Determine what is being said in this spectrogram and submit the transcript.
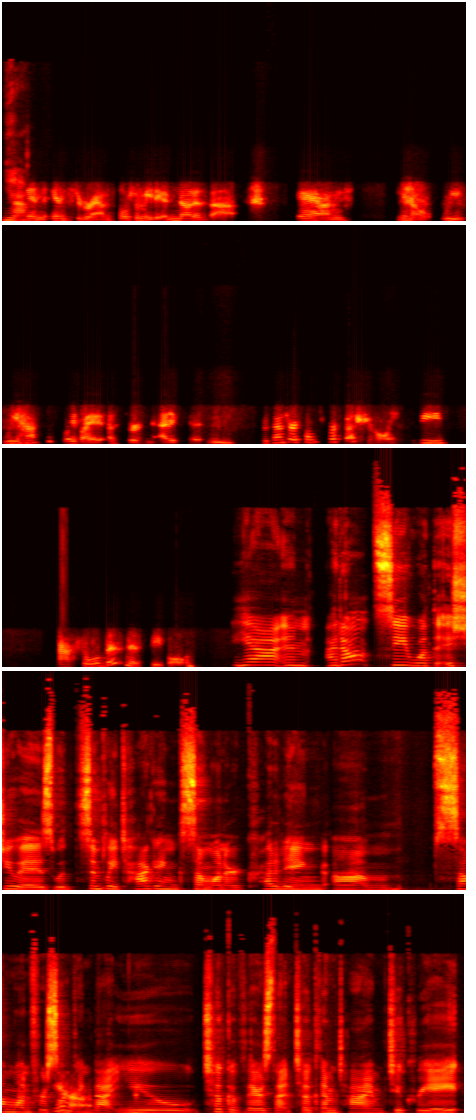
yeah. in Instagram, social media, none of that. And you know, we, we have to play by a certain etiquette and present ourselves professionally to be actual business people. Yeah, and I don't see what the issue is with simply tagging someone or crediting um, someone for something yeah. that you took of theirs that took them time to create.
